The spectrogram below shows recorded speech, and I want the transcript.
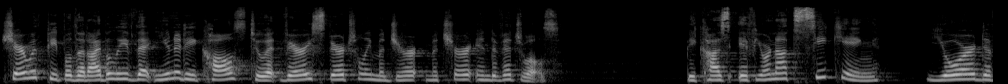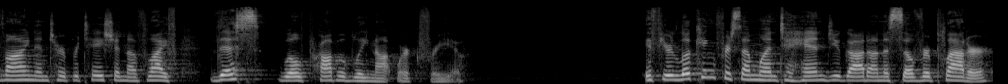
share with people that I believe that unity calls to it very spiritually mature, mature individuals. Because if you're not seeking your divine interpretation of life, this will probably not work for you. If you're looking for someone to hand you God on a silver platter,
